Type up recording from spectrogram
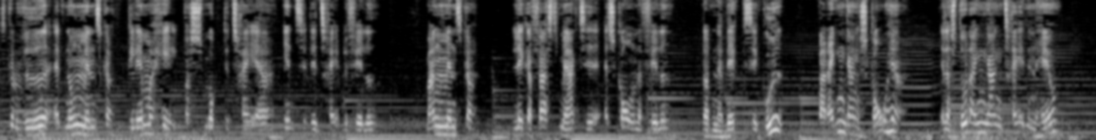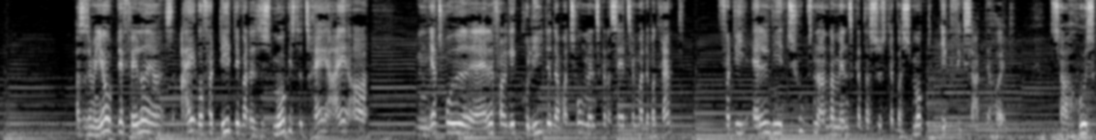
skal du vide, at nogle mennesker glemmer helt, hvor smukt det træ er, indtil det træ bliver fældet. Mange mennesker lægger først mærke til, at skoven er fældet, når den er væk. Se, Gud, var der ikke engang skov her? Eller stod der ikke engang træ i den have? Og så siger man, jo, det fældede jeg. Så, ej, hvorfor det? Det var det, det smukkeste træ, ej, og mm, jeg troede, at alle folk ikke kunne lide det. Der var to mennesker, der sagde til mig, at det var grimt. Fordi alle de tusind andre mennesker, der synes, det var smukt, ikke fik sagt det højt. Så husk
